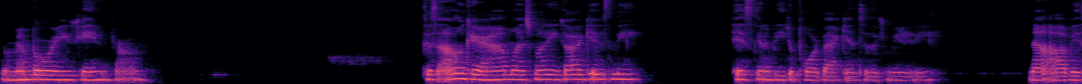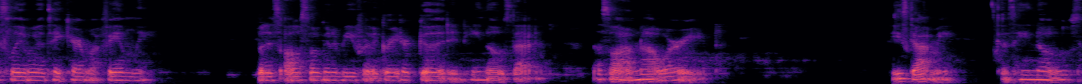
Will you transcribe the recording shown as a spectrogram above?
Remember where you came from. Because I don't care how much money God gives me, it's going to be to pour back into the community. Now, obviously, I'm going to take care of my family, but it's also going to be for the greater good. And He knows that. That's why I'm not worried. He's got me because He knows.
